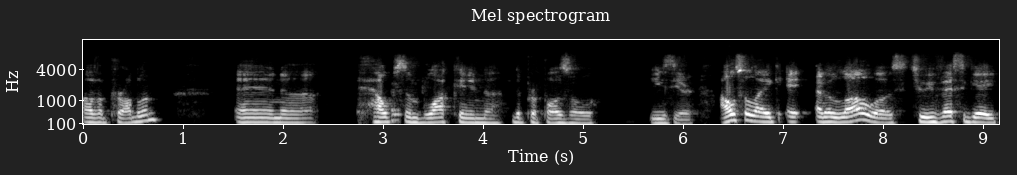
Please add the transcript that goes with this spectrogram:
of a problem and uh, helps in blocking the proposal easier. Also, like it, it allow us to investigate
